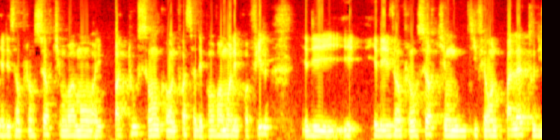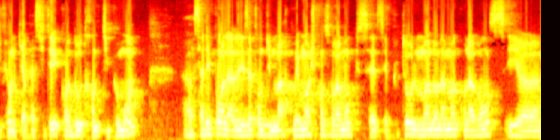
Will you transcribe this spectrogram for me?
des influenceurs qui ont vraiment, et pas tous, hein, encore une fois, ça dépend vraiment des profils. Il y a des, il y a des influenceurs qui ont différentes palettes ou différentes capacités, quand d'autres un petit peu moins. Euh, ça dépend des attentes d'une marque, mais moi je pense vraiment que c'est plutôt le main dans la main qu'on avance et euh,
